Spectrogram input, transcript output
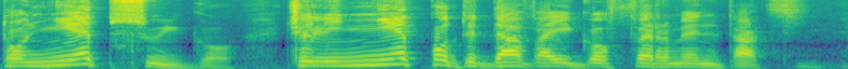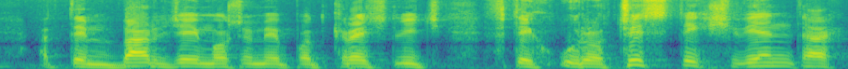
to nie psuj go, czyli nie poddawaj go fermentacji. A tym bardziej możemy podkreślić w tych uroczystych świętach,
